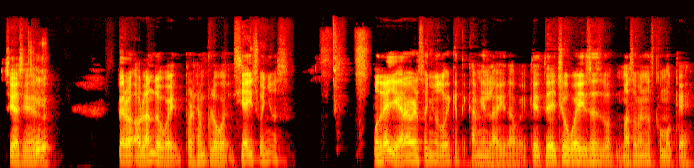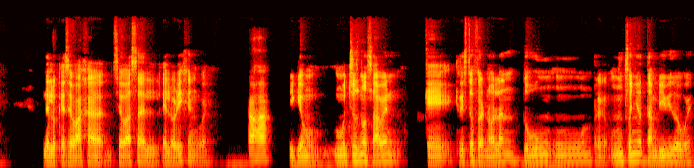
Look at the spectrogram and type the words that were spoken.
Sí, así es, Sí. Pero hablando, güey, por ejemplo, güey, si hay sueños, podría llegar a haber sueños, güey, que te cambien la vida, güey. Que de hecho, güey, eso es más o menos como que de lo que se baja, se basa el, el origen, güey. Ajá. Y que mu- muchos no saben que Christopher Nolan tuvo un, un, sueño tan vívido, güey,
